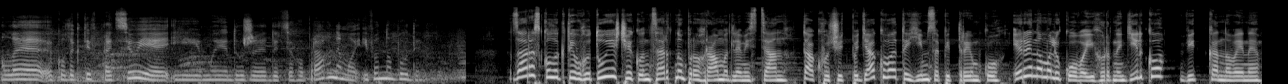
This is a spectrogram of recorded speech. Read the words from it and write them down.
але колектив працює і ми дуже до цього прагнемо, і воно буде. Зараз колектив готує ще й концертну програму для містян. Так хочуть подякувати їм за підтримку. Ірина Малюкова, Ігор Неділько, Вікка Новини.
